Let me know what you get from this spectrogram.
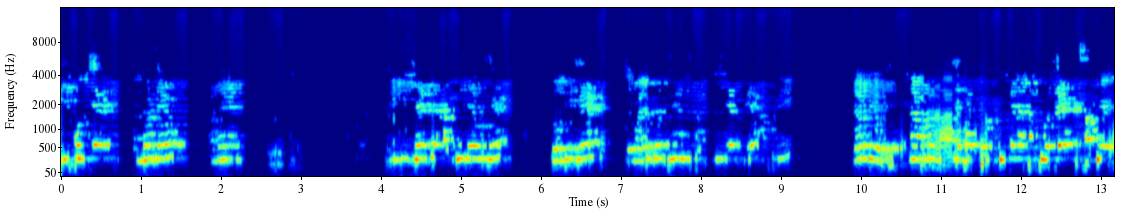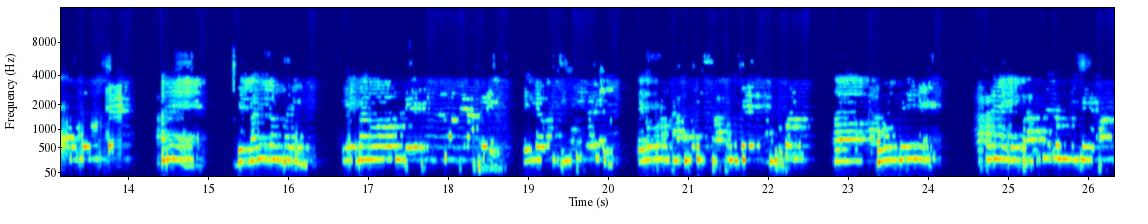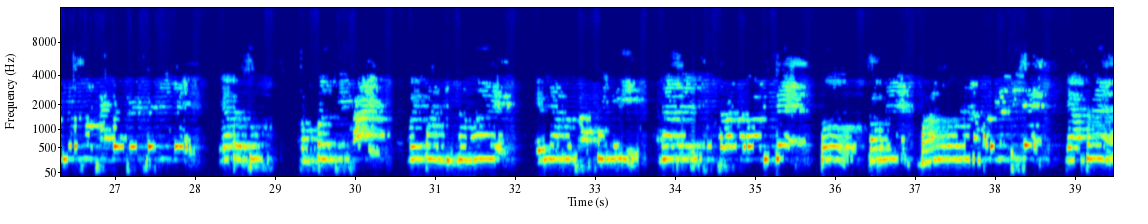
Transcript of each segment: People આપણે તો સૌને મહાનુભાવોને નમ્ર છે કે આપણા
